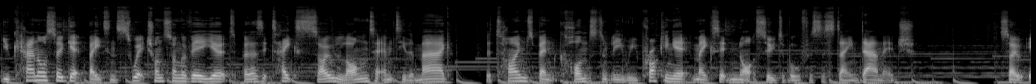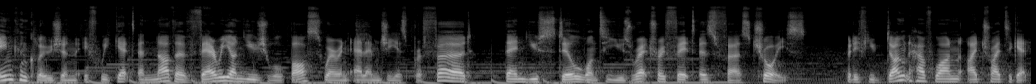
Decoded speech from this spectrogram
You can also get bait and switch on Song of Ir but as it takes so long to empty the mag, the time spent constantly reprocking it makes it not suitable for sustained damage. So in conclusion, if we get another very unusual boss where an LMG is preferred, then you still want to use Retrofit as first choice. But if you don't have one, I'd try to get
